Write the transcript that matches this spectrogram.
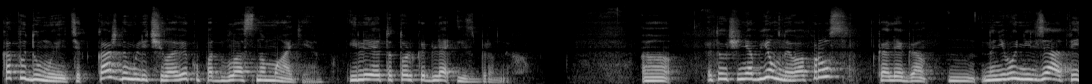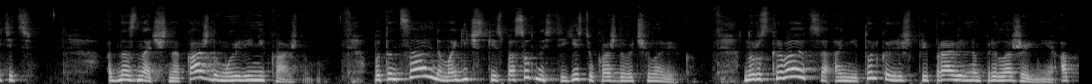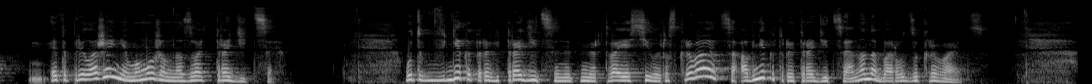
Как вы думаете, каждому ли человеку подвластна магия? Или это только для избранных? А, это очень объемный вопрос, коллега. На него нельзя ответить однозначно каждому или не каждому. Потенциально магические способности есть у каждого человека. Но раскрываются они только лишь при правильном приложении. А это приложение мы можем назвать традиция. Вот в некоторых традициях, например, твоя сила раскрывается, а в некоторой традиции она, наоборот, закрывается.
